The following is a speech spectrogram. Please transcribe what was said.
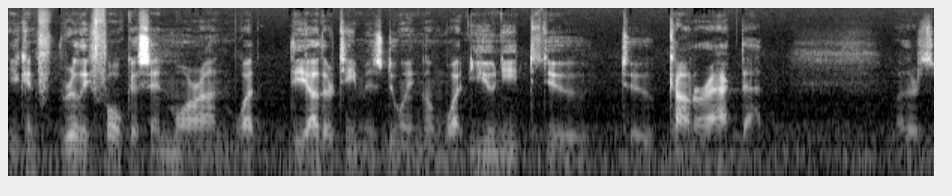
you can really focus in more on what the other team is doing and what you need to do to counteract that. Whether it's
